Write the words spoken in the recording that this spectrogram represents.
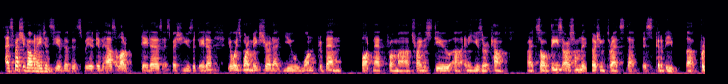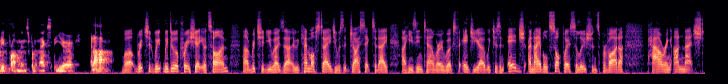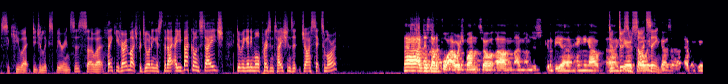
especially government agency, if, if it has a lot of data, especially user data, you always want to make sure that you want to prevent botnet from uh, trying to steal uh, any user account. Right. So these are some of the emerging threats that is going to be uh, pretty prominent for the next year and a half. Well, Richard, we, we do appreciate your time. Uh, Richard, Yew has uh, who came off stage. He was at GISEC today. Uh, he's in town where he works for Edgio, which is an edge-enabled software solutions provider, powering unmatched, secure digital experiences. So, uh, thank you very much for joining us today. Are you back on stage doing any more presentations at GISEC tomorrow? No, I've just done a four hours one, so um, I'm I'm just going to be uh, hanging out. do, do here, some sightseeing. So guys are ever here.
